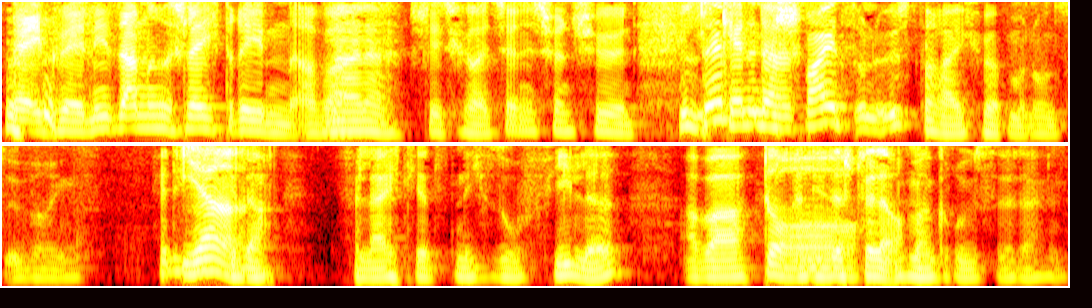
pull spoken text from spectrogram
Ja, ich will nichts anderes schlecht reden, aber. Schleswig-Holstein ist schon schön. Du, selbst in der das, Schweiz und Österreich hört man uns übrigens. Hätte ich Ja. gedacht. Vielleicht jetzt nicht so viele, aber Doch. an dieser Stelle auch mal Grüße dahin.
